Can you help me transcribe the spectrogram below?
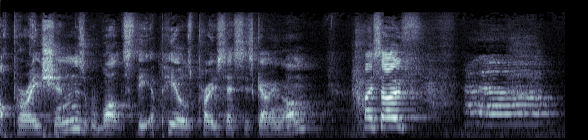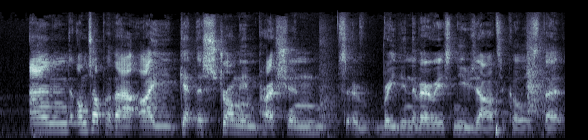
operations whilst the appeals process is going on. Hi Soph. Hello. And on top of that, I get the strong impression, sort of reading the various news articles, that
